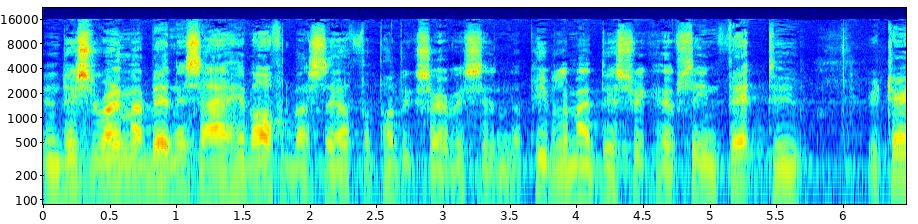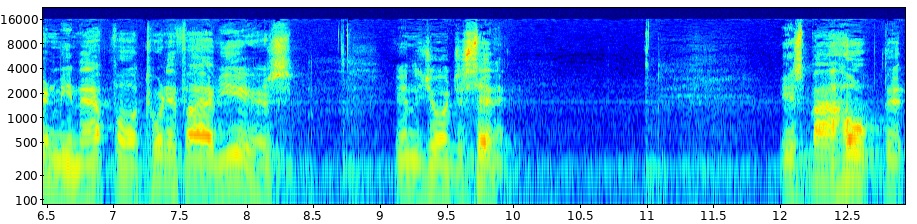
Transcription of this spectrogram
In addition to running my business, I have offered myself for public service, and the people in my district have seen fit to return me now for 25 years in the Georgia Senate. It's my hope that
